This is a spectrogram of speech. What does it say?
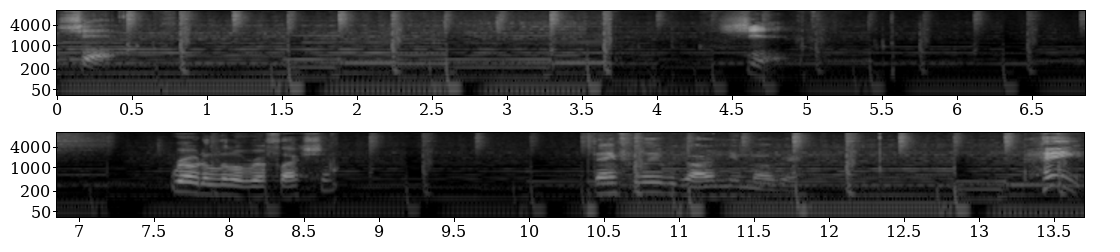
Shit. Shit. Wrote a little reflection. Thankfully, we got a new motor. Hey!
